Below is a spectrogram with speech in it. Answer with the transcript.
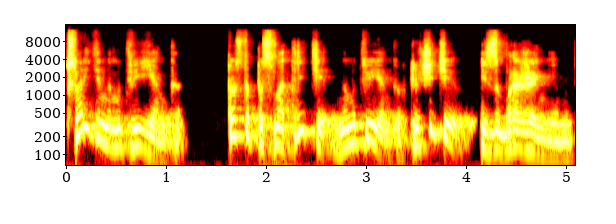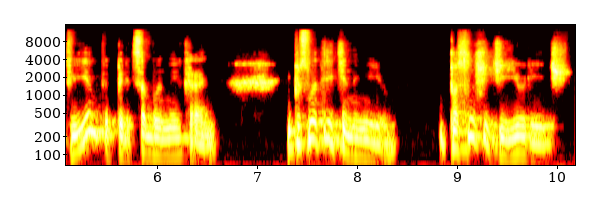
Посмотрите на Матвиенко. Просто посмотрите на Матвиенко. Включите изображение Матвиенко перед собой на экране и посмотрите на нее. Послушайте ее речь.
